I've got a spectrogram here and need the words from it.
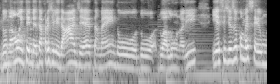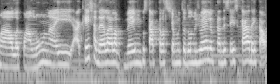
do não entender da fragilidade é também do, do, do, aluno ali. E esses dias eu comecei uma aula com a aluna e a queixa dela, ela veio me buscar porque ela sentia muito dor no joelho para descer a escada e tal.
